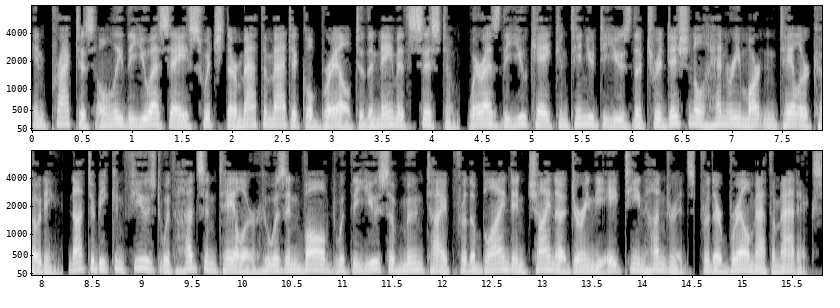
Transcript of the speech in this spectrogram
in practice only the USA switched their mathematical braille to the Nemeth system, whereas the UK continued to use the traditional Henry Martin Taylor coding not to be confused with Hudson Taylor who was involved with the use of Moon type for the blind in China during the 1800s for their braille mathematics.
